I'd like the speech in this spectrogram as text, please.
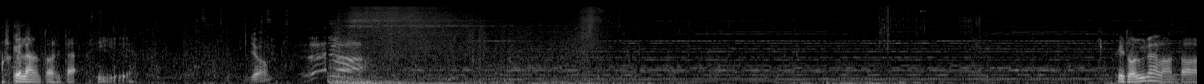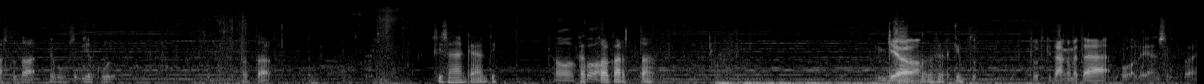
Onks kellään antaa sitä hiiliä? Joo. Okei, tuo ylhäällä on taas tota, joku, joku tota, sisäänkäynti. Ok. Kattoo karttaa. Joo. Tutkitaanko me tää puoli ensin vai?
